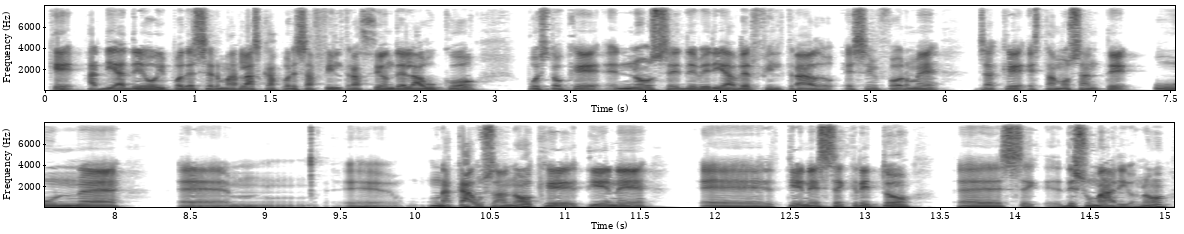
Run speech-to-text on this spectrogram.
que a día de hoy puede ser Marlasca por esa filtración de la UCO, puesto que no se debería haber filtrado ese informe, ya que estamos ante un, eh, em, eh, una causa, ¿no? Que tiene, eh, tiene secreto de sumario, ¿no?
